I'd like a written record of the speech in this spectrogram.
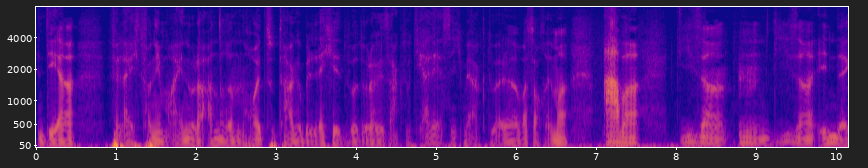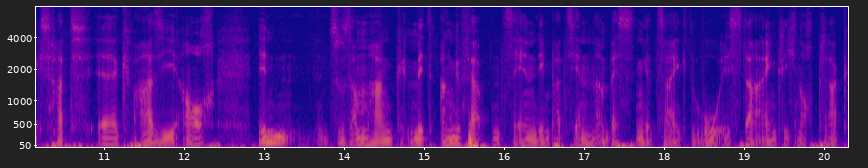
der vielleicht von dem einen oder anderen heutzutage belächelt wird oder gesagt wird, ja, der ist nicht mehr aktuell oder was auch immer. Aber dieser, dieser Index hat äh, quasi auch in Zusammenhang mit angefärbten Zähnen dem Patienten am besten gezeigt, wo ist da eigentlich noch Plaque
